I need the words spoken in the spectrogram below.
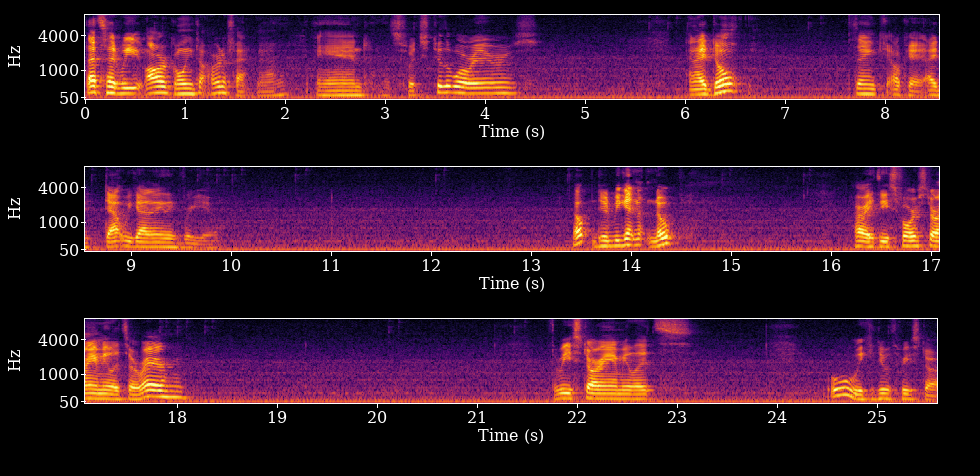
That said, we are going to artifact now, and let's switch to the warriors. And I don't think. Okay, I doubt we got anything for you. Oh, did we get? Nope. Alright, these four star amulets are rare. Three star amulets. Ooh, we could do a three star.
